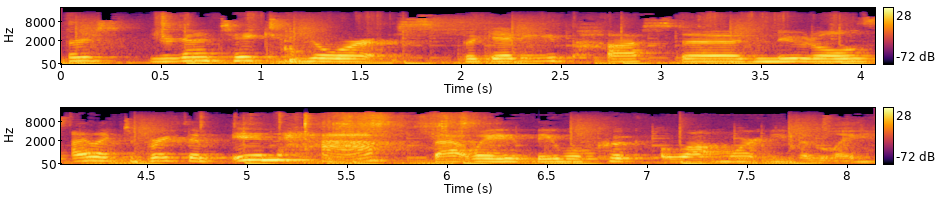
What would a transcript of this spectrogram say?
First, you're gonna take your spaghetti pasta noodles. I like to break them in half. That way they will cook a lot more evenly.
